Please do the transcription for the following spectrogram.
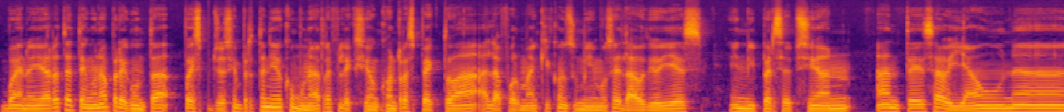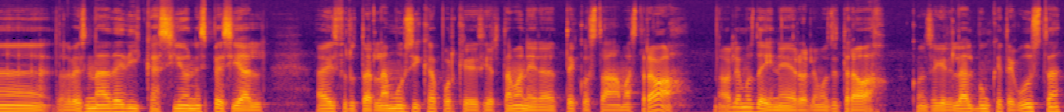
Bueno, y ahora te tengo una pregunta, pues yo siempre he tenido como una reflexión con respecto a, la forma en que consumimos el audio y es, en mi percepción, antes había una, tal vez una dedicación especial a disfrutar la música porque de cierta manera te costaba más trabajo. No hablemos de dinero, hablemos de trabajo conseguir el álbum que te gusta.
